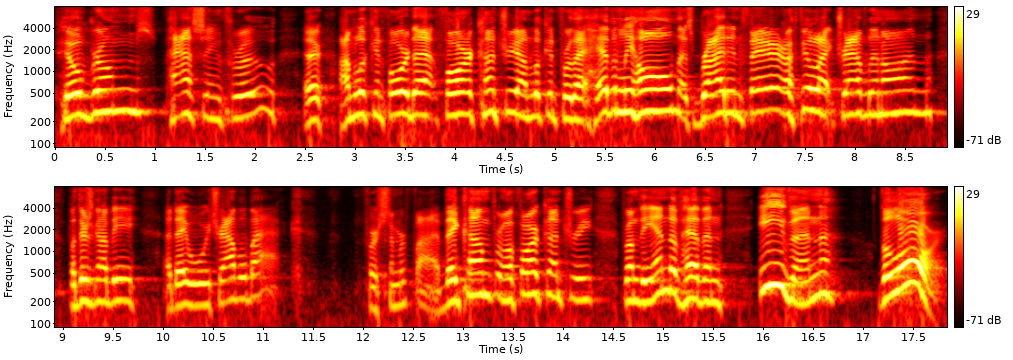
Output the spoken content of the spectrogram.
pilgrims passing through. Uh, I'm looking forward to that far country. I'm looking for that heavenly home that's bright and fair. I feel like traveling on, but there's going to be a day where we travel back. Verse number five. They come from a far country, from the end of heaven, even the Lord,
